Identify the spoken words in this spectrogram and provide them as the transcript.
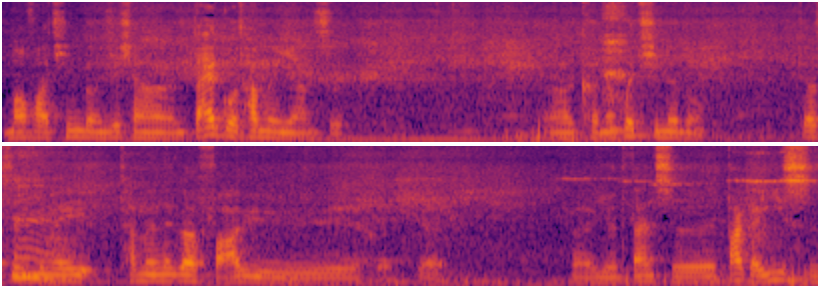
没法听懂，就像带过他们一样子，呃，可能会听得懂，但是因为他们那个法语和呃呃有的单词大概意思，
